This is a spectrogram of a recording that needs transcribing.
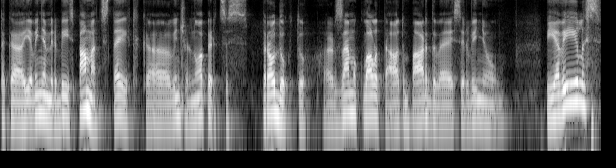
Tā kā, ja viņam ir bijis pamats teikt, ka viņš ir nopircis produktu ar zemu kvalitāti un pārdevējs ir viņu pievīlis,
